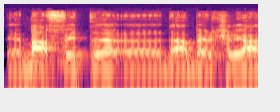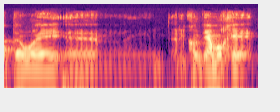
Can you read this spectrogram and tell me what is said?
eh, Buffett eh, da Berkshire Hathaway. Ehm, ricordiamo che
